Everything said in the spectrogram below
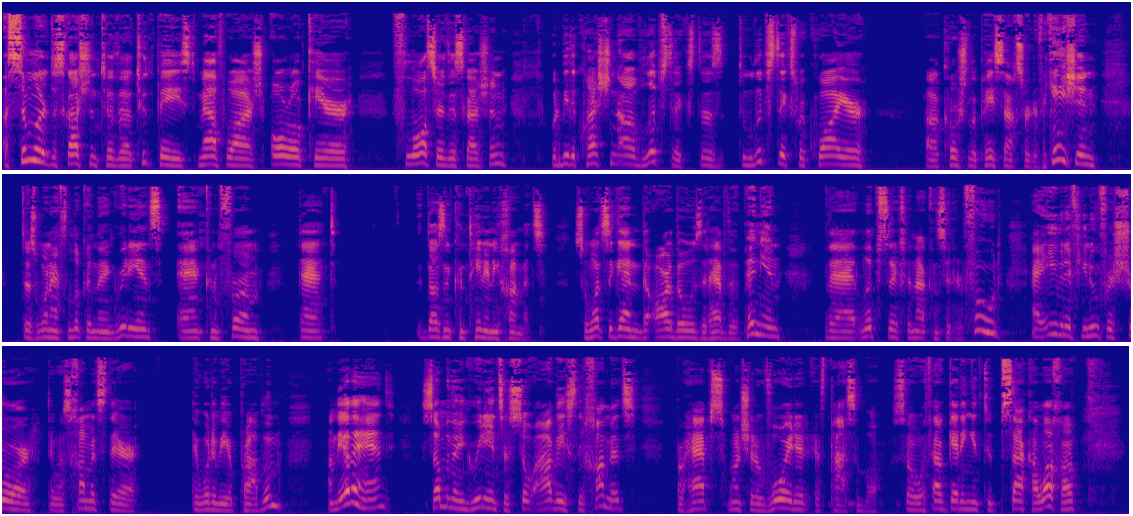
a similar discussion to the toothpaste, mouthwash, oral care, flosser discussion would be the question of lipsticks. Does do lipsticks require uh, kosher Pesach certification? Does one have to look in the ingredients and confirm that it doesn't contain any chametz? So once again, there are those that have the opinion that lipsticks are not considered food, and even if you knew for sure there was chametz there, there wouldn't be a problem. On the other hand, some of the ingredients are so obviously chametz, perhaps one should avoid it if possible. So without getting into psak halacha,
